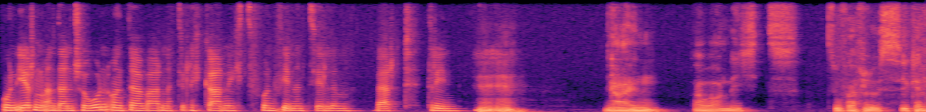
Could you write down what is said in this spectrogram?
Und irgendwann dann schon. Und da war natürlich gar nichts von finanziellem Wert drin. Nein, da war nichts zu verflüssigen.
